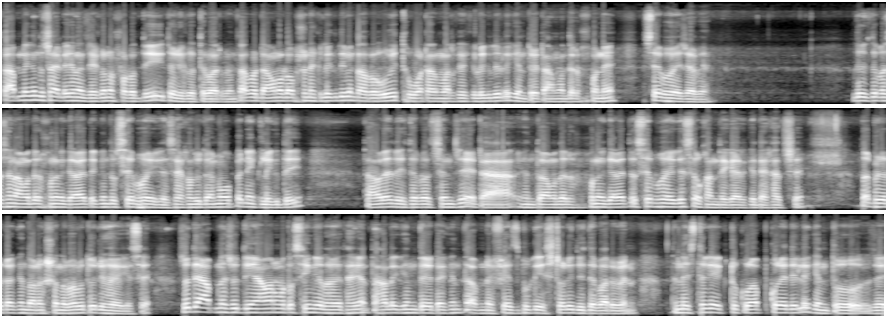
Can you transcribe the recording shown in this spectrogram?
তো আপনি কিন্তু চাইলে এখানে যে কোনো ফটো দিয়েই তৈরি করতে পারবেন। তারপর ডাউনলোড অপশনে ক্লিক দিবেন, তারপর উইথ ওয়াটারমার্কে ক্লিক দিলে কিন্তু এটা আমাদের ফোনে সেভ হয়ে যাবে। দেখতে পাচ্ছেন আমাদের ফোনের গ্যালারিতে কিন্তু সেভ হয়ে গেছে। এখন যদি আমি ওপেনে ক্লিক দিই তাহলে দেখতে পাচ্ছেন যে এটা কিন্তু আমাদের ফোনের গ্যালারিতে সেভ হয়ে গেছে, ওখান থেকে আর কি দেখাচ্ছে। তো ভিডিওটা কিন্তু অনেক সুন্দরভাবে তৈরি হয়ে গেছে। যদি আপনি যদি আমার মতো সিঙ্গেল হয়ে থাকেন, তাহলে কিন্তু এটা কিন্তু আপনি ফেসবুকে স্টোরি দিতে পারবেন। নিচ থেকে একটু ক্রপ করে দিলে কিন্তু যে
